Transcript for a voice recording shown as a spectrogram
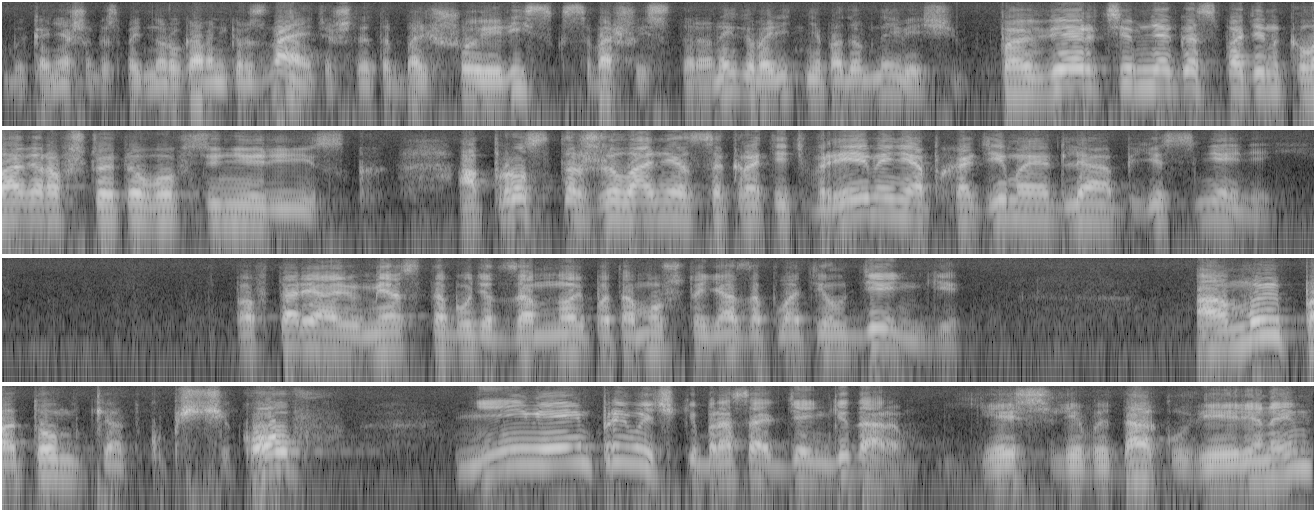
Вы, конечно, господин Рукавников, знаете, что это большой риск с вашей стороны говорить мне подобные вещи. Поверьте мне, господин Клаверов, что это вовсе не риск, а просто желание сократить время, необходимое для объяснений. Повторяю, место будет за мной, потому что я заплатил деньги. А мы, потомки откупщиков, не имеем привычки бросать деньги даром. Если вы так уверены,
